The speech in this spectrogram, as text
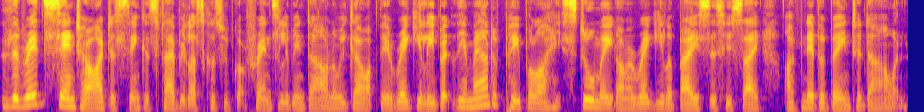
the Red Centre, I just think is fabulous because we've got friends who live in Darwin and we go up there regularly. But the amount of people I still meet on a regular basis who say, I've never been to Darwin.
